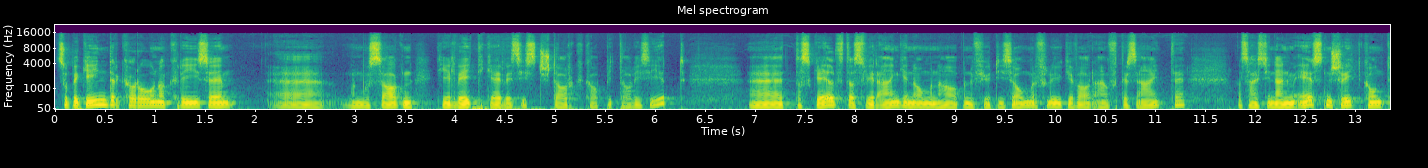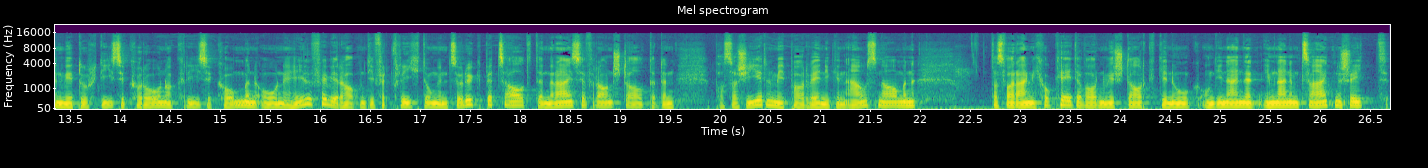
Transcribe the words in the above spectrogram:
Zu Beginn der Corona-Krise, äh, man muss sagen, die Helvetik Airways ist stark kapitalisiert. Äh, das Geld, das wir eingenommen haben für die Sommerflüge, war auf der Seite. Das heißt, in einem ersten Schritt konnten wir durch diese Corona-Krise kommen ohne Hilfe. Wir haben die Verpflichtungen zurückbezahlt, den Reiseveranstalter, den Passagieren mit ein paar wenigen Ausnahmen. Das war eigentlich okay, da waren wir stark genug. Und in, einer, in einem zweiten Schritt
